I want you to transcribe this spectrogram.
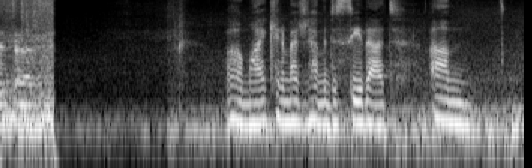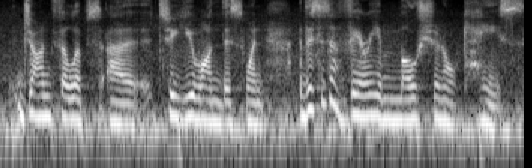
It's uh, Oh my, I can't imagine having to see that. Um, John Phillips, uh, to you on this one. This is a very emotional case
